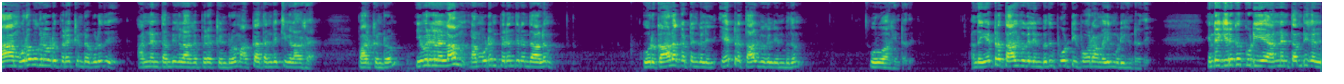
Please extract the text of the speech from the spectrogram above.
நாம் உறவுகளோடு பிறக்கின்ற பொழுது அண்ணன் தம்பிகளாக பிறக்கின்றோம் அக்கா தங்கச்சிகளாக பார்க்கின்றோம். இவர்களெல்லாம் நம்முடன் பிறந்திருந்தாலும் ஒரு காலகட்டங்களில் ஏற்ற தாழ்வுகள் என்பதும் உருவாகின்றது. அந்த ஏற்ற தாழ்வுகள் என்பது போட்டி போராமையில் முடிகின்றது. இன்றைக்கு இருக்கக்கூடிய அண்ணன் தம்பிகள்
